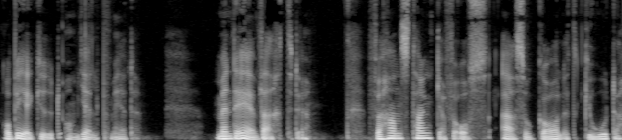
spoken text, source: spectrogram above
och be Gud om hjälp med. Men det är värt det. För hans tankar för oss är så galet goda.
